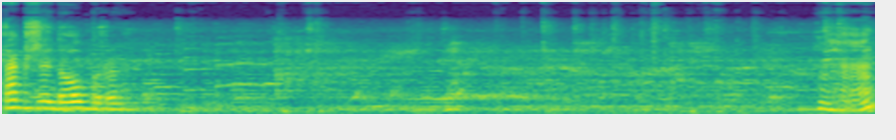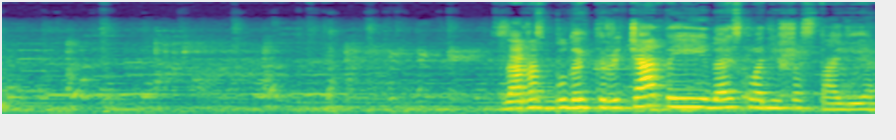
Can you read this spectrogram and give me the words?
Так же добре. Ага. Зараз буде кричати і найскладніша стадія.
